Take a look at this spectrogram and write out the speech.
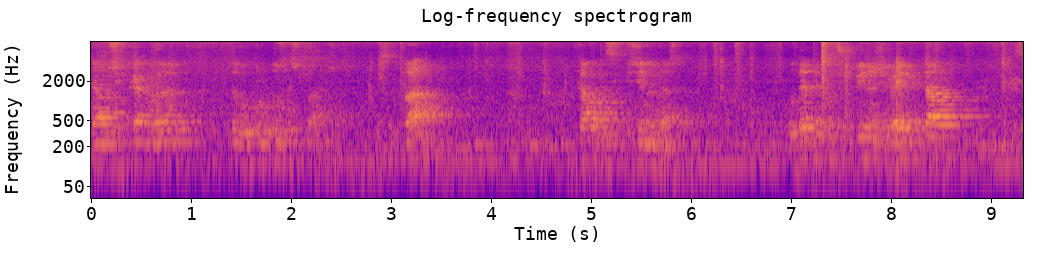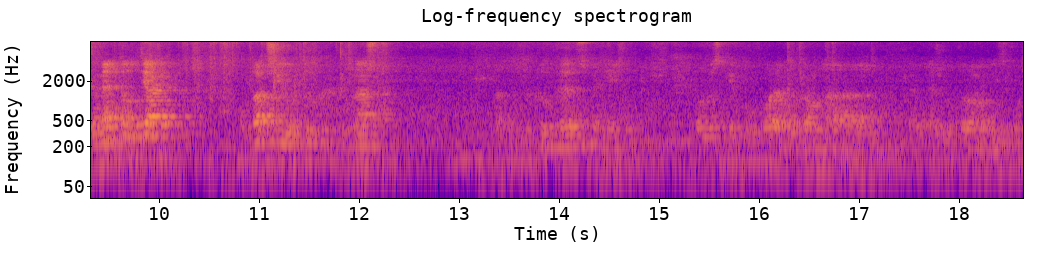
нямаше как да, да го пропуснеш това нещо. И затова трябва да се движи на място. Ходете по чужбина, живейте там, вземете от тях, обаче и от тук, от нашото. От тук, където сме ние, българския фолклор е огромна, огромен избор.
